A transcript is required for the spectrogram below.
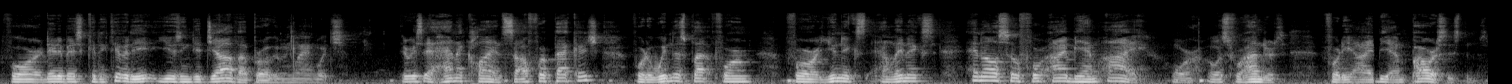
for database connectivity using the Java programming language. There is a HANA client software package for the Windows platform, for Unix and Linux, and also for IBM i or OS 400 for the IBM Power Systems.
